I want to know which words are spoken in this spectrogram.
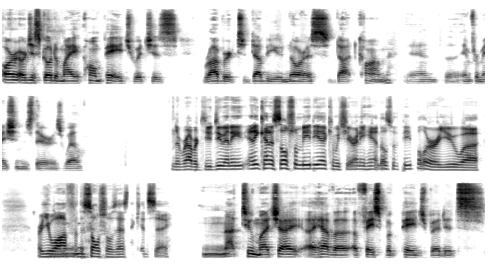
or or just go to my homepage, which is robertwnorris.com, and the information is there as well. Now, Robert, do you do any any kind of social media? Can we share any handles with people, or are you uh, are you off mm, the socials, as the kids say? Not too much. I I have a, a Facebook page, but it's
